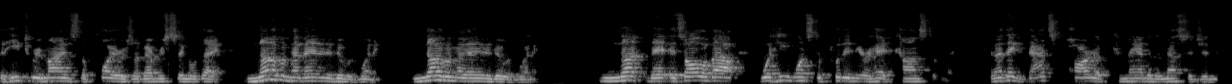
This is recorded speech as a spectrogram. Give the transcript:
that he reminds the players of every single day. None of them have anything to do with winning. None of them have anything to do with winning. Not that it's all about what he wants to put in your head constantly. And I think that's part of command of the message. And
